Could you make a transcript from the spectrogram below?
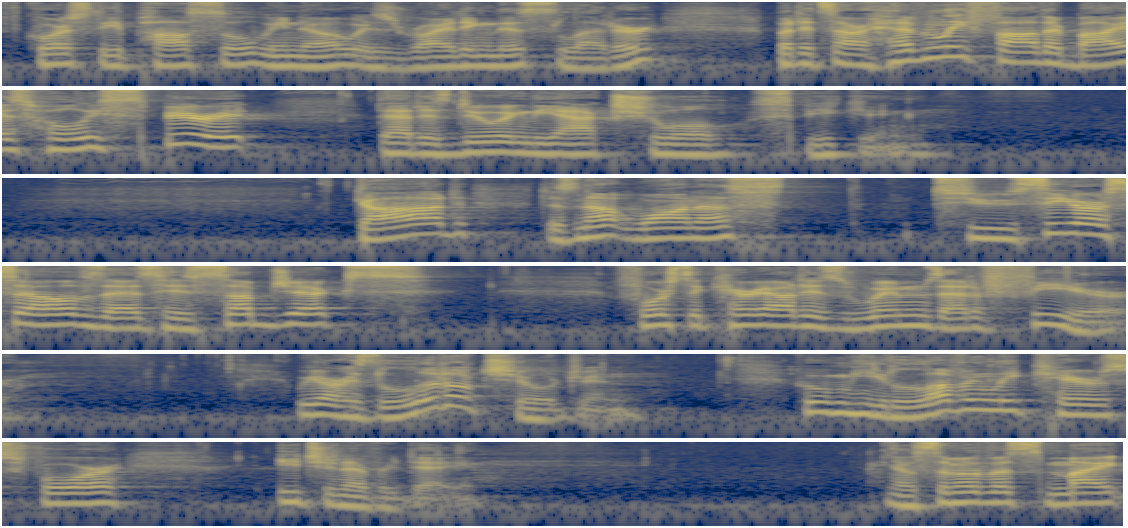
Of course, the apostle we know is writing this letter, but it's our Heavenly Father by His Holy Spirit that is doing the actual speaking. God does not want us to see ourselves as his subjects, forced to carry out his whims out of fear. We are his little children, whom he lovingly cares for each and every day. Now, some of us might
